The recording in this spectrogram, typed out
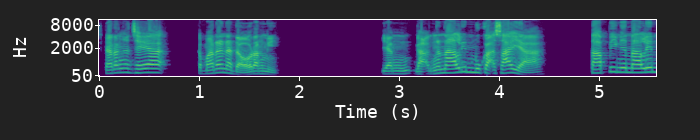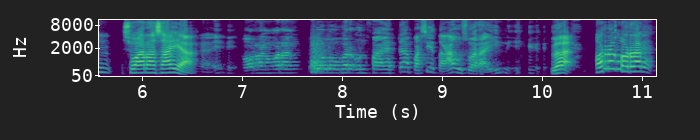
sekarang kan saya kemarin ada orang nih yang nggak ngenalin muka saya, tapi ngenalin suara saya. Nah, ini orang-orang follower Unfaeda pasti tahu suara ini. Lah, orang-orang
